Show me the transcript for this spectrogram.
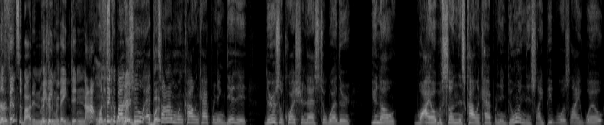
on the fence about it. And They maybe could been- they did not Well, want to think support about it. it too. At but- the time when Colin Kaepernick did it, there's a question as to whether, you know, why all of a sudden is Colin Kaepernick doing this? Like people was like, well,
